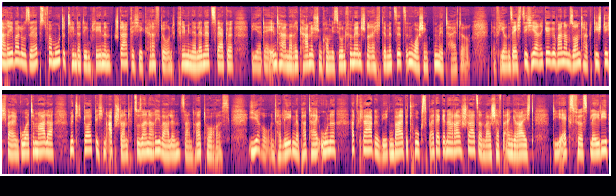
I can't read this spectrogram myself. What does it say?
Arevalo selbst vermutet hinter den Plänen staatliche Kräfte und kriminelle Netzwerke, wie er der Interamerikanischen Kommission für Menschenrechte mit Sitz in Washington mitteilte. Der 64-Jährige gewann am Sonntag die Stichwahl in Guatemala mit deutlichem Abstand zu seiner Rivalin Sandra Torres. Ihre unterlegene Partei UNE hat Klage wegen Wahlbetrugs bei der Generalstaatsanwaltschaft eingereicht. Die Ex-First Lady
